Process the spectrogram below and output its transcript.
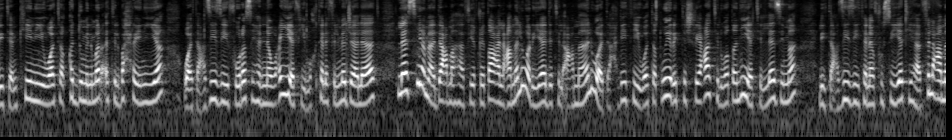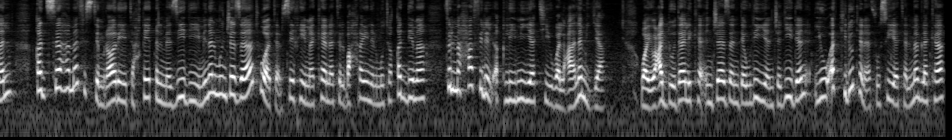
لتمكين وتقدم المرأة البحرينية وتعزيز فرصها النوعية في مختلف المجالات لا سيما دعمها في قطاع العمل وريادة الأعمال وتحديث وتطوير التشريعات الوطنية اللازمة لتعزيز تنافسيتها في العمل قد ساهم في استمرار تحقيق المزيد من المنجزات وترسيخ مكانة البحرين المتقدمة في المحافل الإقليمية والعالمية. ويعد ذلك إنجازا دوليا جديدا يؤكد تنافسية المملكة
